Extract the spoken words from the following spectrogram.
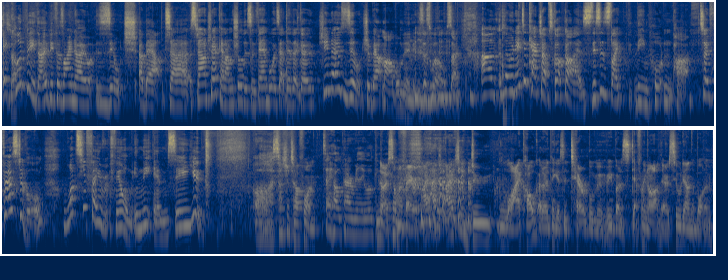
it could be though because I know zilch about uh, Star Trek, and I'm sure there's some fanboys out there that go, "She knows zilch about Marvel movies as well." So, um, so we need to catch up, Scott, guys. This is like the important part. So, first of all, what's your favorite film in the MCU? Oh, it's such a tough one. Say Hulk and I really will. kill No, you. it's not my favorite. I actually, I actually do like Hulk. I don't think it's a terrible movie, but it's definitely not up there. It's still down the bottom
